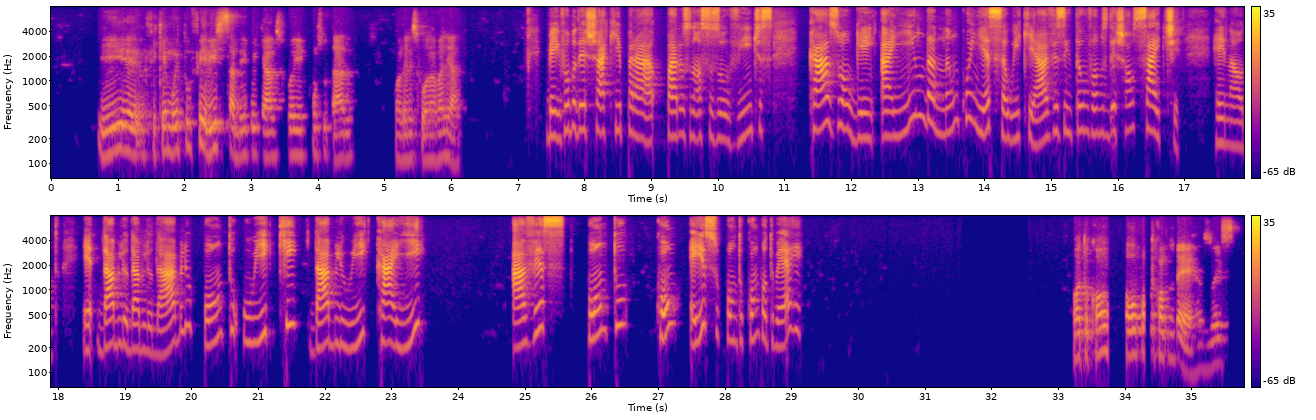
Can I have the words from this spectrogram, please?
E eu fiquei muito feliz de saber que o Carlos foi consultado quando eles foram avaliados. Bem, vamos deixar aqui pra, para os nossos ouvintes Caso alguém ainda não conheça o Wikiaves, então vamos deixar o site, Reinaldo. É www.wikiaves.com, é isso? .com.br? .com ou .com.br, os dois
